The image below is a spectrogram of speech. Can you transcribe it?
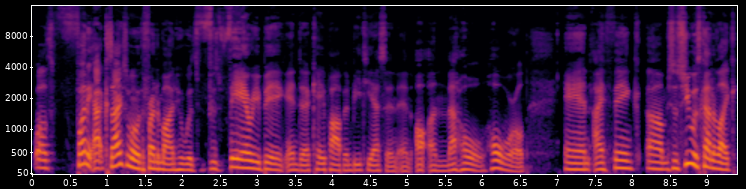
Well, it's funny uh, because I actually went with a friend of mine who was, was very big into K-pop and BTS and and, all, and that whole whole world, and I think um, so. She was kind of like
